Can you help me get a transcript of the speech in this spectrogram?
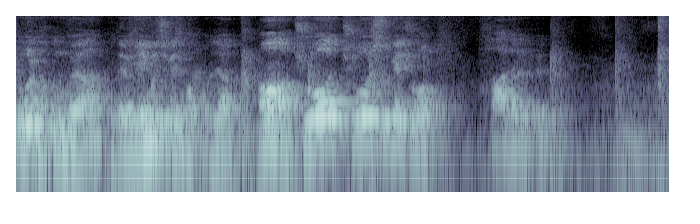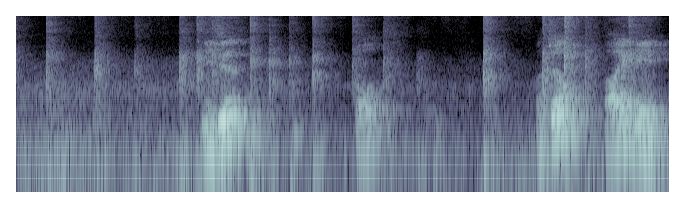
요걸 바꾸는 거야. 그대로 예문 속에서 바꿔보자. 어, 주어, 주어 속의 주어. 하자를 빼고. is, not. 맞죠? I, me.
